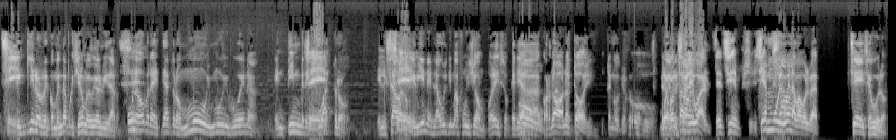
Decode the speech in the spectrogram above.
Sí. te quiero recomendar, porque si no me voy a olvidar, Sí. una obra de teatro muy, muy buena en Timbre Sí. 4. El sábado que viene es la última función, por eso quería Uh, cortar. no, no estoy. Tengo que. Uh, Pero bueno, igual. Si, es muy Sábado. buena, va a volver. Sí, seguro.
